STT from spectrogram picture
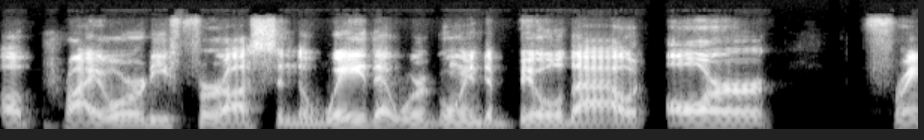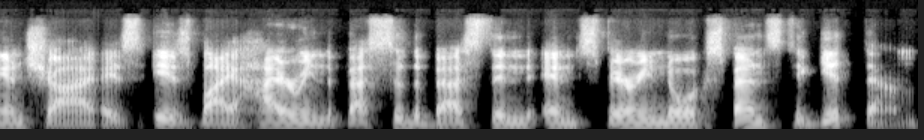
a priority for us in the way that we're going to build out our franchise is by hiring the best of the best and and sparing no expense to get them.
